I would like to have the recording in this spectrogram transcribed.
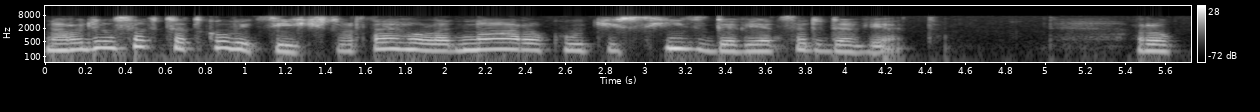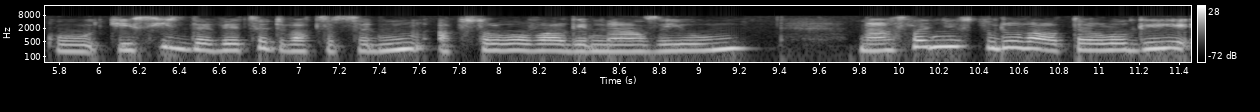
Narodil se v Cetkovicích 4. ledna roku 1909. Roku 1927 absolvoval gymnázium, následně studoval teologii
